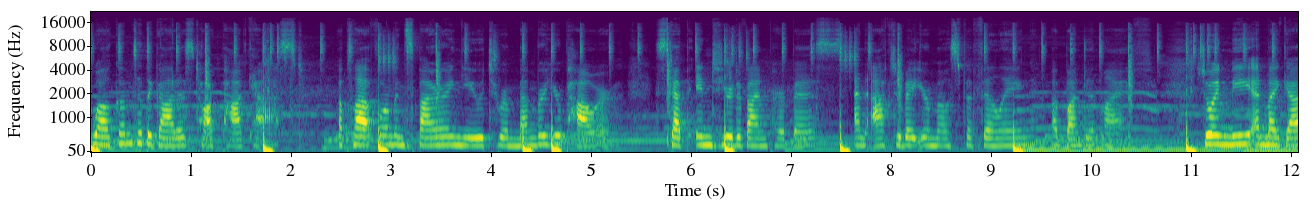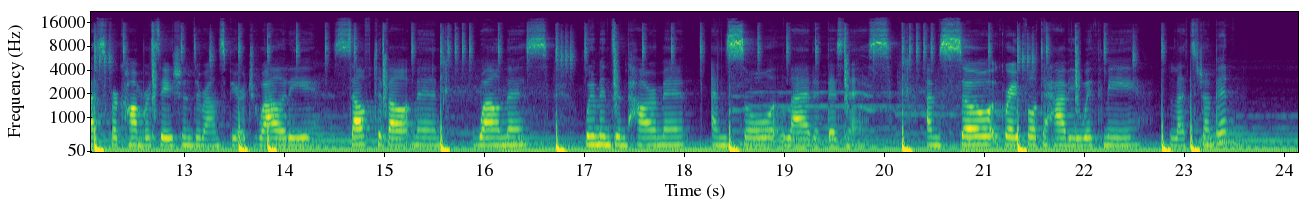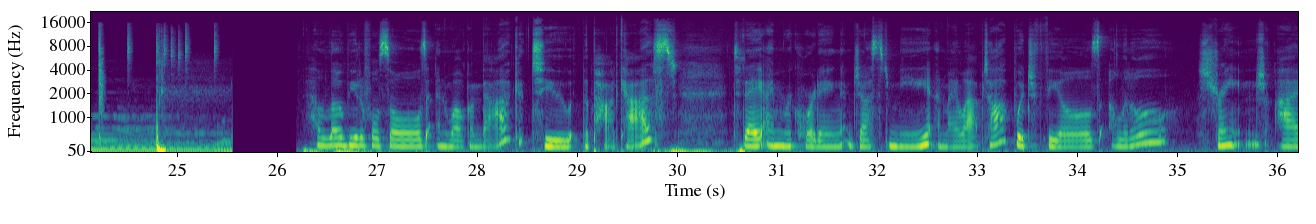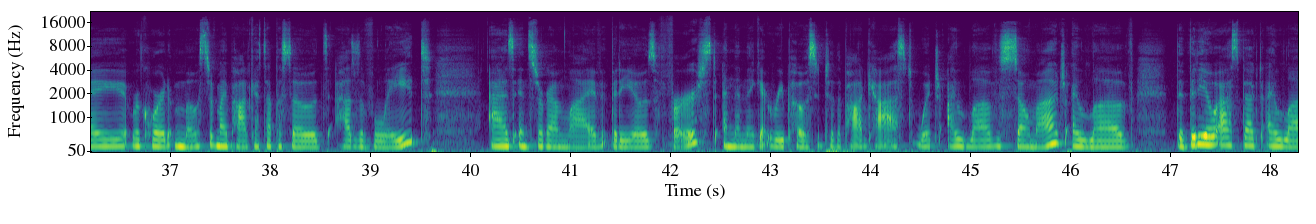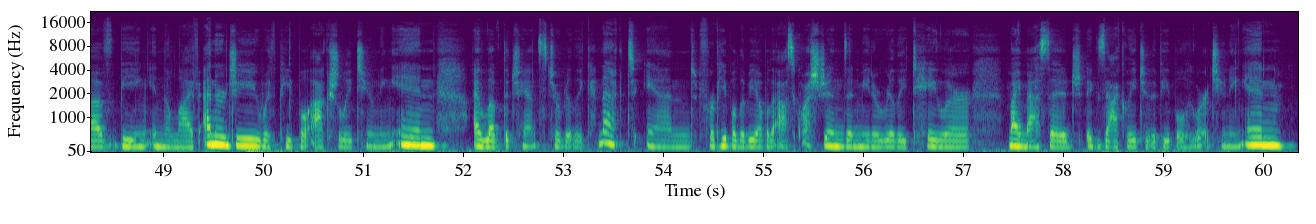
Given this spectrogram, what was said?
Welcome to the Goddess Talk podcast, a platform inspiring you to remember your power, step into your divine purpose, and activate your most fulfilling, abundant life. Join me and my guests for conversations around spirituality, self development, wellness, women's empowerment, and soul led business. I'm so grateful to have you with me. Let's jump in. Hello, beautiful souls, and welcome back to the podcast. Today I'm recording just me and my laptop, which feels a little strange. I record most of my podcast episodes as of late as Instagram Live videos first, and then they get reposted to the podcast, which I love so much. I love the video aspect. I love being in the live energy with people actually tuning in. I love the chance to really connect and for people to be able to ask questions and me to really tailor my message exactly to the people who are tuning in.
